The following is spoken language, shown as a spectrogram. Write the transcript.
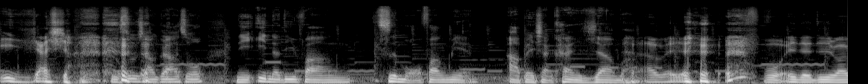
硬一下想？你是不是想跟他说，你硬的地方是某方面？阿北想看一下吗？阿北，我硬的地方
